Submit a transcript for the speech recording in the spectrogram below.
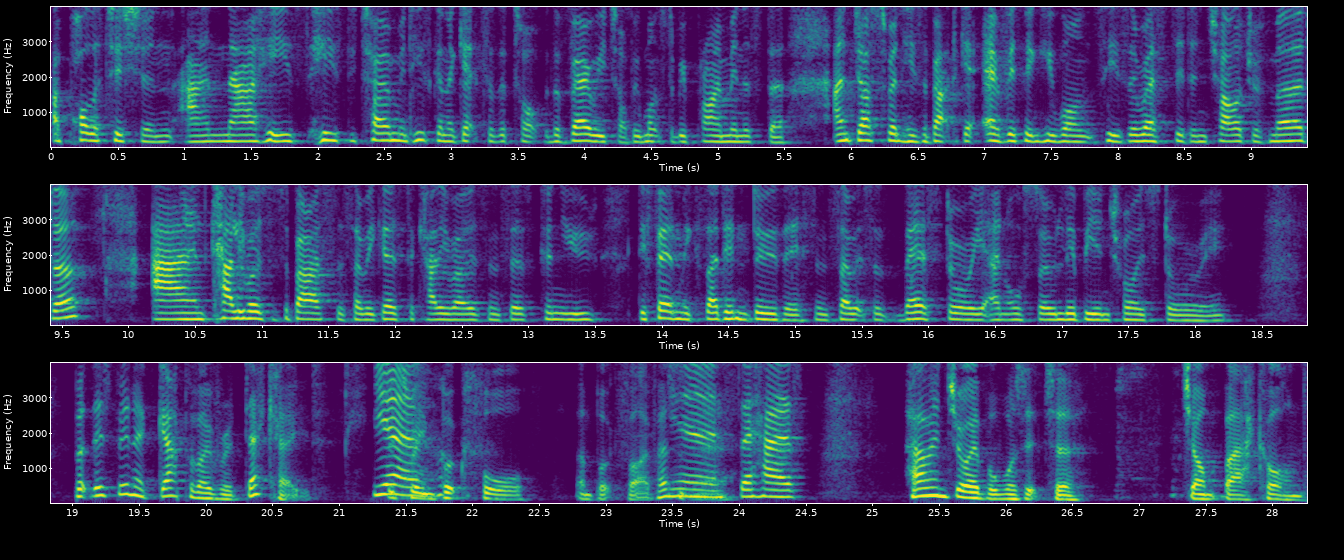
a politician and now he's he's determined he's going to get to the top the very top. He wants to be prime minister. And just when he's about to get everything he wants he's arrested and charged with murder. And Callie Rose is a barrister so he goes to Callie Rose and says can you defend me? Because I didn't do this. And so it's a, their story and also Libby and Troy's story. But there's been a gap of over a decade yeah. between book 4 and book 5 hasn't yes, there? yes there has. How enjoyable was it to jump back on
